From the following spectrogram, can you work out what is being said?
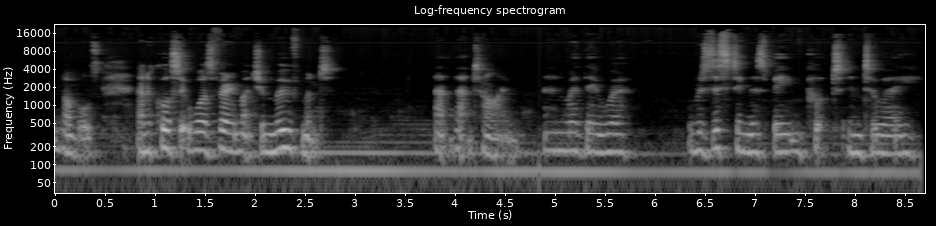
novels. And of course, it was very much a movement at that time, and where they were resisting this being put into a,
